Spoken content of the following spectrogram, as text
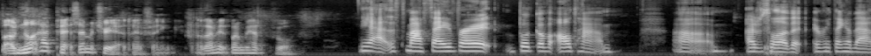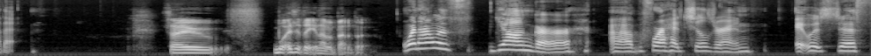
but I've not had Pet Sematary yet, I don't think. I don't think it's one we had before. Yeah, it's my favorite book of all time. Um, I just love it, everything about it. So, what is it that you love about the book? When I was younger, uh, before I had children, it was just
